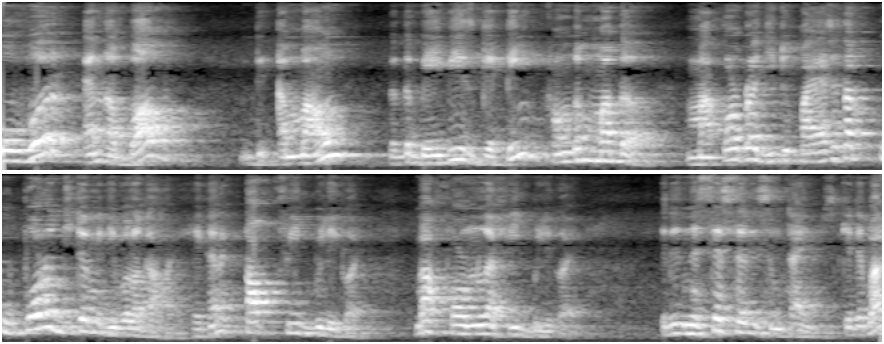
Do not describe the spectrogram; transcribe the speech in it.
over and the amount that the baby is getting from the mother মাকৰ পৰা যিটো পাই আছে তাৰ ওপৰত যিটো আমি দিব লগা হয় সেইকাৰণে টপ ফিড বুলি কয় বা ফৰ্মুলা ফিড বুলি কয়। ইট ইজ নেচেচাৰী চামটাইমছ কেতিয়াবা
